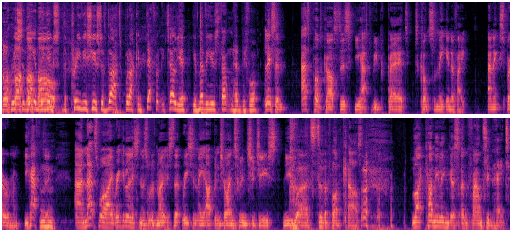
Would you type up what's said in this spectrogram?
recently and the use, the previous use of that, but I can definitely tell you, you've never used Fountainhead before. Listen, as podcasters, you have to be prepared to constantly innovate and experiment. You have to. Mm-hmm. And that's why regular listeners would have noticed that recently I've been trying to introduce new words to the podcast. like cunnilingus and fountainhead.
